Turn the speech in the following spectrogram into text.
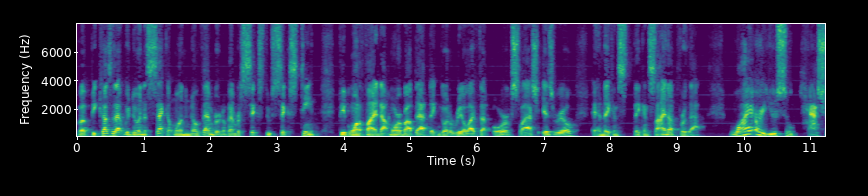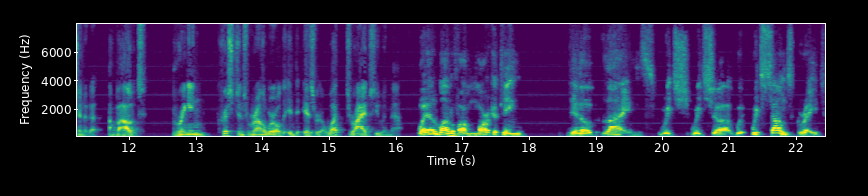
But because of that we're doing a second one in november november 6th through 16th if people want to find out more about that they can go to reallife.org slash israel and they can they can sign up for that why are you so passionate about bringing Christians from around the world into Israel? What drives you in that? Well, one of our marketing, you know, lines, which which uh, which sounds great,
